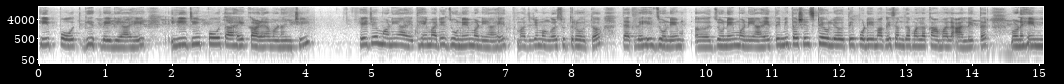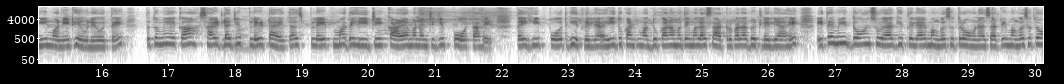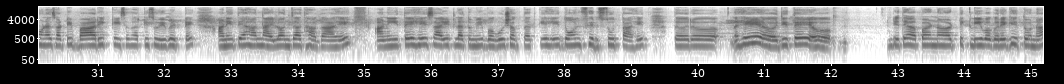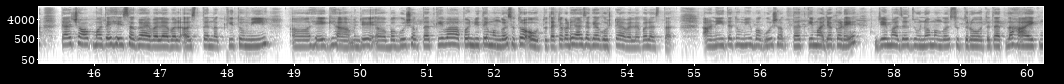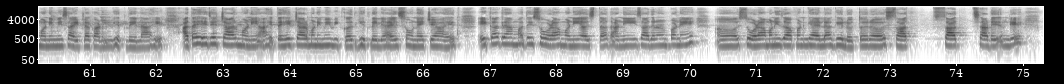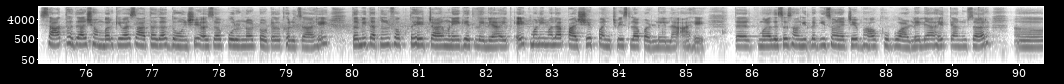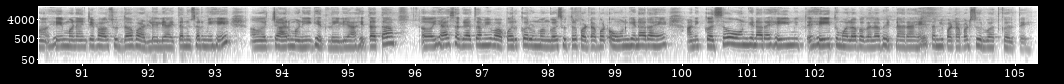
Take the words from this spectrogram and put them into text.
ही पोत घेतलेली आहे. ही जी पोत आहे काळ्या मणांची हे जे मणी आहेत हे माझे जुने मणी आहेत. माझे जे मंगळसूत्र होतं त्यातले हे जुने जुने मणी आहेत. ते मी तसेच ठेवले होते. पुढे मागे समजा मला कामाला आले तर म्हणून हे मी मणी ठेवले होते. तर तुम्ही एका साईडला जी प्लेट आहे त्या प्लेटमध्ये ही जी काळ्या मनांची जी पोत आहे तर ही पोत घेतलेली आहे. ही दुकान म दुकानामध्ये मला साठ रुपयाला भेटलेली आहे. इथे मी दोन सुया घेतलेल्या आहे मंगळसूत्र होण्यासाठी मंगळसूत्र होण्यासाठी बारीक केसासारखी सुई भेटते आणि ते हा नायलॉनचा धागा आहे. आणि इथे हे साईडला तुम्ही बघू शकतात की हे दोन फिरसूत आहेत. तर हे जिथे जिथे आपण टिकली वगैरे घेतो ना त्या शॉपमध्ये हे सगळं ॲवेलेबल असतं. नक्की तुम्ही हे घ्या म्हणजे बघू शकतात किंवा आपण जिथे मंगळसूत्र ओवतो त्याच्याकडे ह्या सगळ्या गोष्टी अवेलेबल असतात. आणि इथे तुम्ही बघू शकतात की माझ्याकडे जे माझं जुनं मंगळसूत्र होतं त्यातला हा एक मणी मी साईडला काढून घेतलेला आहे. आता हे जे चार मणी आहेत तर हे चार मणी मी विकत घेतलेले आहेत सोन्याचे आहेत. एका ग्रॅममध्ये सोळा मणी असतात आणि साधारणपणे सोळा मणी जर आपण घ्यायला गेलो तर सात सात साडे म्हणजे सात हजार शंभर किंवा सात हजार दोनशे असं पूर्ण टोटल खर्च आहे. तर मी त्यातून फक्त हे चार मणी घेतलेले आहेत. एक मणी मला पाचशे पंचवीसला पडलेला आहे. तर मला जसं सांगितलं की सोन्याचे भाव खूप वाढलेले आहेत. त्यानुसार हे मण्यांचे भावसुद्धा वाढलेले आहेत. त्यानुसार मी हे चार मणी घेतलेले आहेत. आता ह्या सगळ्याचा मी वापर करून मंगळसूत्र पटापट ओवून घेणार आहे आणि कसं ओवून घेणार आहे हेही मी हेही तुम्हाला बघायला भेटणार आहे. तर मी पटापट सुरुवात करते.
